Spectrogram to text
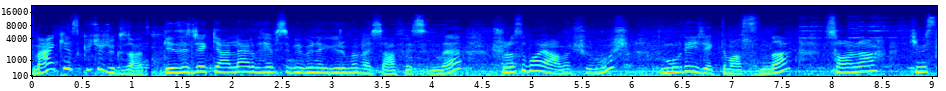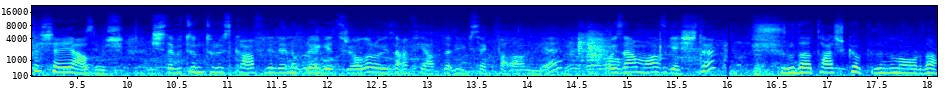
Merkez küçücük zaten. Gezilecek yerler de hepsi birbirine yürüme mesafesinde. Şurası bayağı meşhurmuş. Burada yiyecektim aslında. Sonra kimisi de şey yazmış. İşte bütün turist kafilelerini buraya getiriyorlar. O yüzden fiyatları yüksek falan diye. O yüzden vazgeçtim. Şurada taş köprünün orada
